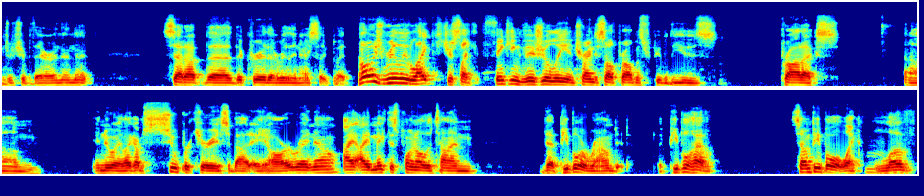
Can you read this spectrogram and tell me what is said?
internship there, and then that set up the the career there really nicely. But I've always really liked just like thinking visually and trying to solve problems for people to use products um, in a way. Like I'm super curious about AR right now. I, I make this point all the time that people are rounded. Like people have some people like Mhm. love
